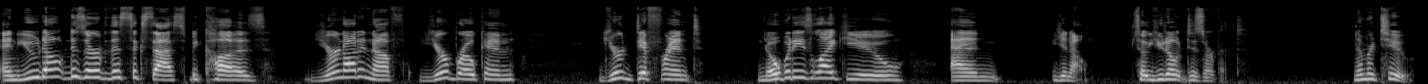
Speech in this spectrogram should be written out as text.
And you don't deserve this success because you're not enough. You're broken. You're different. Nobody's like you. And, you know, so you don't deserve it. Number two,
